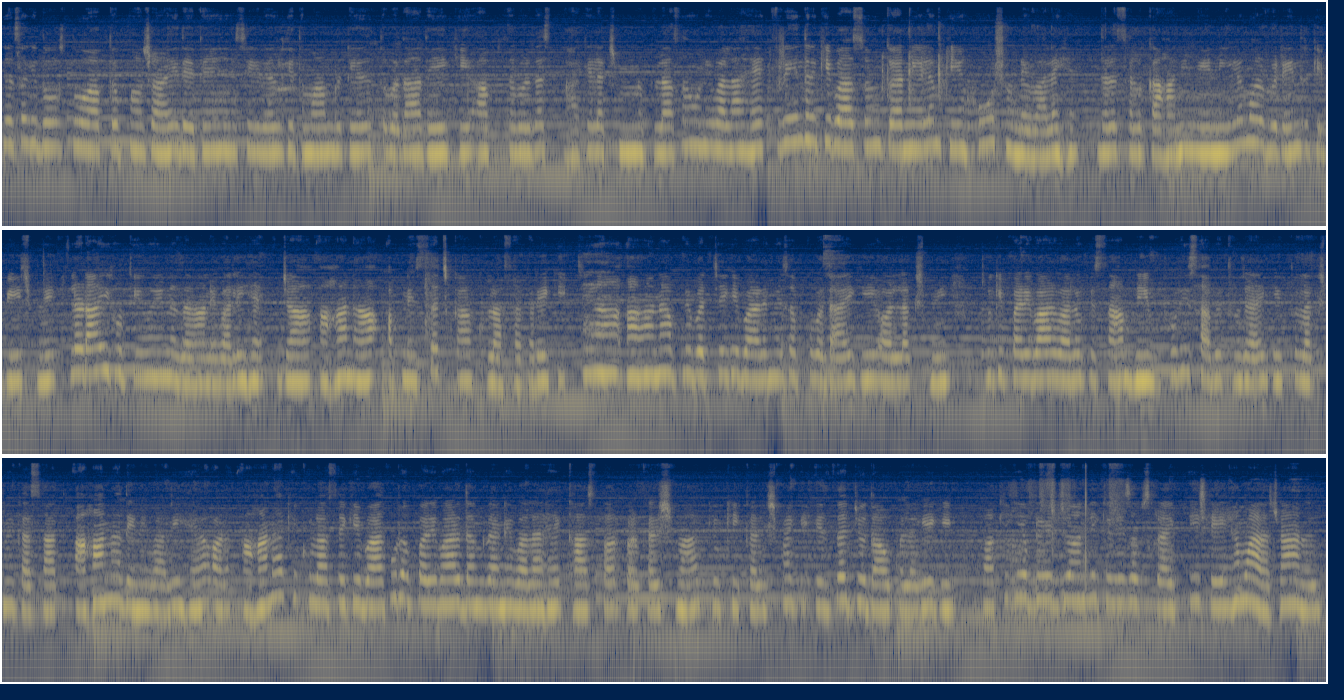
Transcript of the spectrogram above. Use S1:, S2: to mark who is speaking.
S1: जैसा कि दोस्तों, आप तक तो पहुँचा ही देते हैं सीरियल की तमाम डिटेल। तो बता दें कि आप ज़बरदस्त भाग्य लक्ष्मी में खुलासा होने वाला है। वीरेंद्र की बात सुनकर नीलम की होश उड़ने वाले हैं। दरअसल कहानी में नीलम और वीरेंद्र के बीच में लड़ाई होती हुई नज़र आने वाली है, जहाँ आहाना अपने सच का खुलासा करेगी। जी हाँ आहाना अपने बच्चे के बारे में सबको बताएगी और लक्ष्मी, जो कि परिवार वालों के सामने बुरी साबित हो जाएगी तो लक्ष्मी का साथ आहाना देने वाली है और आहाना के खुलासे के बाद पूरा परिवार दंग रहने वाला है, खास तौर पर करिश्मा, क्योंकि करिश्मा की इज़्ज़त जो दाव पर लगेगी। बाकी की अपडेट जानने के लिए सब्सक्राइब कीजिए हमारा चैनल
